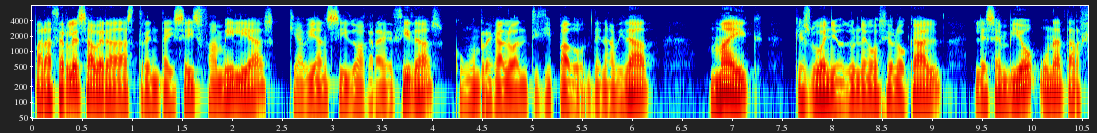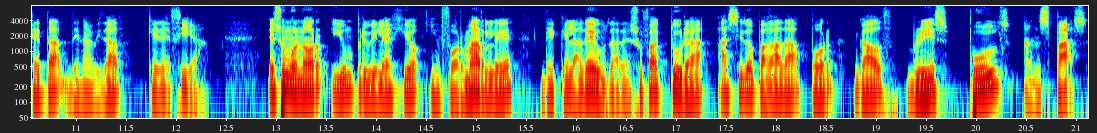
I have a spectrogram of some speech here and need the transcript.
Para hacerles saber a las 36 familias que habían sido agradecidas con un regalo anticipado de Navidad, Mike, que es dueño de un negocio local, les envió una tarjeta de Navidad que decía es un honor y un privilegio informarle de que la deuda de su factura ha sido pagada por Gulf Breeze Pools and Spas.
